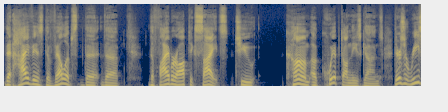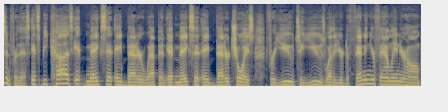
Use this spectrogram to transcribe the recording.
that HiViz develops the the the fiber optic sights to come equipped on these guns. There's a reason for this. It's because it makes it a better weapon. It makes it a better choice for you to use, whether you're defending your family and your home,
